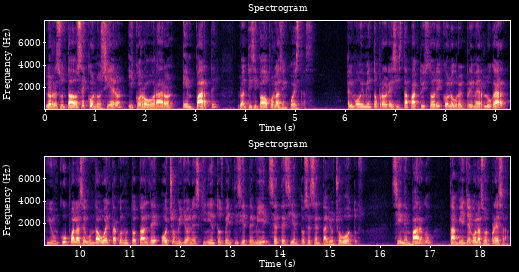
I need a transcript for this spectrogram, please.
Los resultados se conocieron y corroboraron en parte lo anticipado por las encuestas. El movimiento progresista Pacto Histórico logró el primer lugar y un cupo a la segunda vuelta con un total de 8.527.768 votos. Sin embargo, también llegó la sorpresa,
